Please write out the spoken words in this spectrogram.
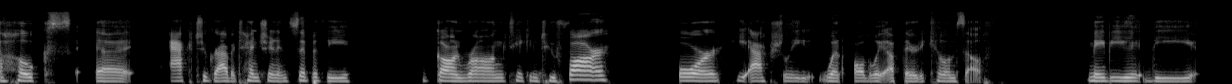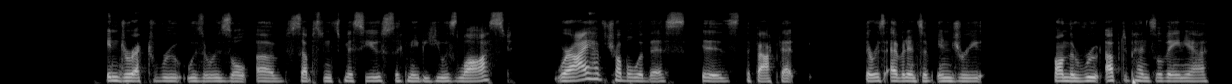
a hoax, uh, act to grab attention and sympathy, gone wrong, taken too far, or he actually went all the way up there to kill himself. Maybe the indirect route was a result of substance misuse, like maybe he was lost. Where I have trouble with this is the fact that there was evidence of injury on the route up to Pennsylvania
